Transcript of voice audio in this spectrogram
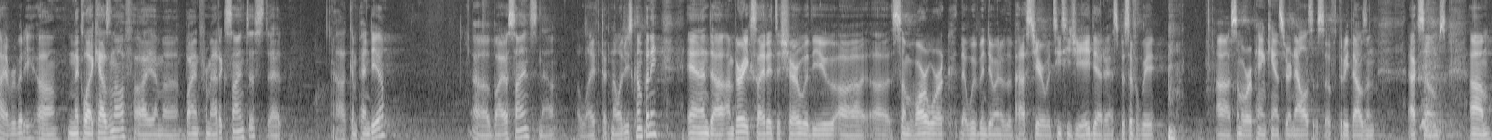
Hi, everybody. Uh, Nikolai Khazanov. I am a bioinformatics scientist at uh, Compendia uh, Bioscience, now a life technologies company. And uh, I'm very excited to share with you uh, uh, some of our work that we've been doing over the past year with TCGA data, and specifically some of our pan-cancer analysis of 3,000 exomes. Um,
